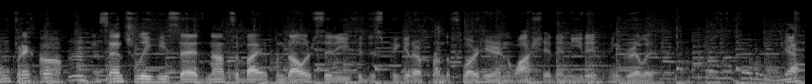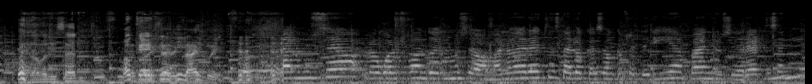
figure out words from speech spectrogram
Un fresco. Oh. Essentially, he said not to buy it from Dollar City. You could just pick it up from the floor here and wash it and eat it and grill it. Yeah, is that what he said? Okay. Exactly. Al museo, luego al fondo del museo, a mano derecha está lo que son cafetería, baños y artesanía.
